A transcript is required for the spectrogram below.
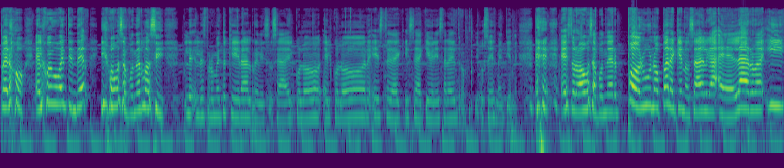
Pero el juego va a entender y vamos a ponerlo así. les prometo que era al revés. O sea, el color, el color este este de aquí debería estar adentro. Ustedes me entienden. Esto lo vamos a poner por uno para que nos salga el arma. Y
